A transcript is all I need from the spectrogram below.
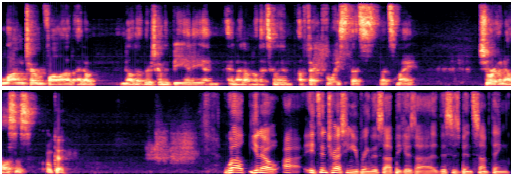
long term fallout, I don't know that there's going to be any, and, and I don't know that it's going to affect voice. That's that's my short analysis. Okay. Well, you know, uh, it's interesting you bring this up because uh, this has been something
